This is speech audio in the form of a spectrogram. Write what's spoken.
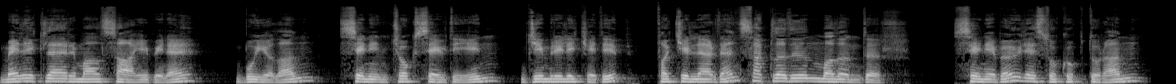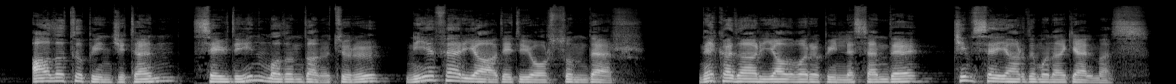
Melekler mal sahibine bu yılan senin çok sevdiğin, cimrilik edip fakirlerden sakladığın malındır. Seni böyle sokup duran, ağlatıp inciten, sevdiğin malından ötürü niye feryat ediyorsun der. Ne kadar yalvarıp inlesen de kimse yardımına gelmez.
